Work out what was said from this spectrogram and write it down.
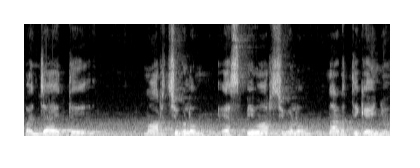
പഞ്ചായത്ത് മാർച്ചുകളും എസ് പി മാർച്ചുകളും നടത്തി കഴിഞ്ഞു.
